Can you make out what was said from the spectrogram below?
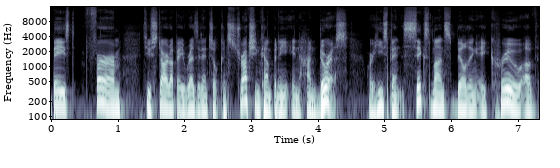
based firm to start up a residential construction company in Honduras where he spent six months building a crew of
